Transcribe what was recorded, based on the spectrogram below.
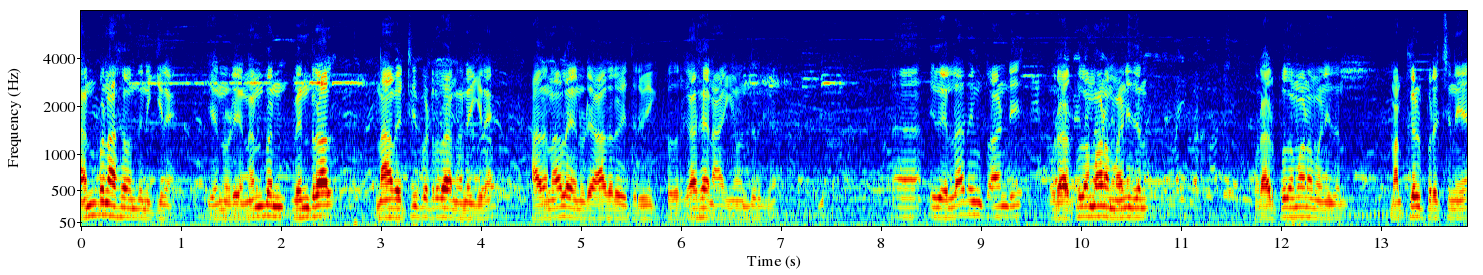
நண்பனாக வந்து நிற்கிறேன் என்னுடைய நண்பன் வென்றால் நான் வெற்றி பெற்றதாக நினைக்கிறேன். அதனால் என்னுடைய ஆதரவை தெரிவிப்பதற்காக நான் இங்கே வந்திருக்கேன். இது எல்லாத்தையும் தாண்டி ஒரு அற்புதமான மனிதன். ஒரு அற்புதமான மனிதன். மக்கள் பிரச்சனையை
